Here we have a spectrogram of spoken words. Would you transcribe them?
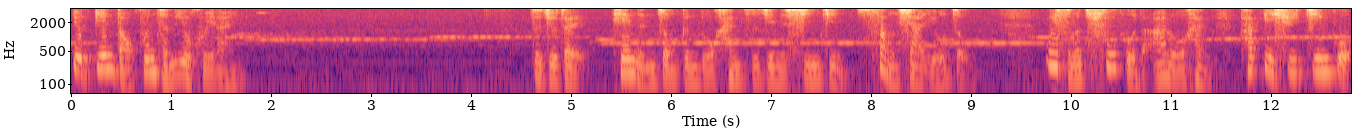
又颠倒昏沉的又回来，这就在天人众跟罗汉之间的心境上下游走。为什么出果的阿罗汉他必须经过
